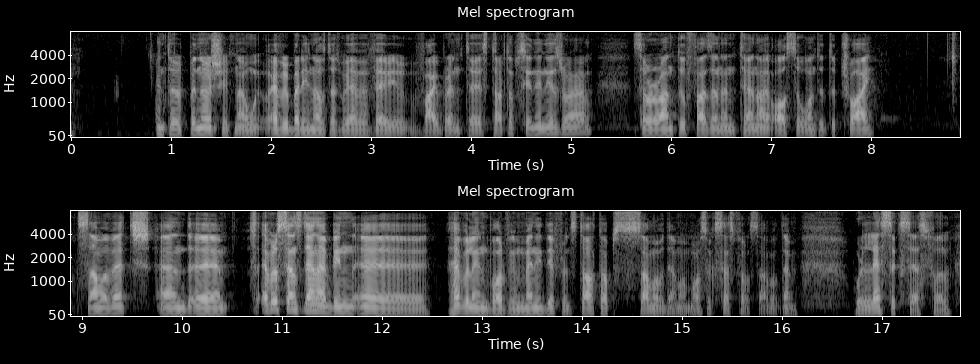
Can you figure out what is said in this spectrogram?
entrepreneurship. Now, everybody knows that we have a very vibrant uh, startup scene in Israel. So around 2010, I also wanted to try some of it. And uh, ever since then, I've been uh, heavily involved in many different startups. Some of them are more successful, some of them were less successful.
